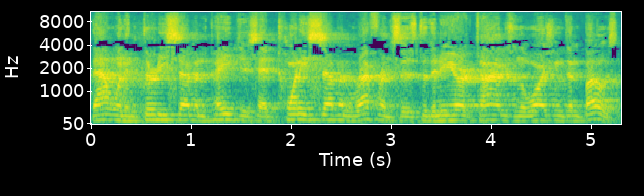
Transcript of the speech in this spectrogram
That one in 37 pages had 27 references to the New York Times and the Washington Post.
